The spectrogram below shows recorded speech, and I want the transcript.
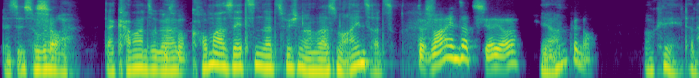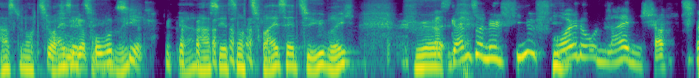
Das ist sogar, so. da kann man sogar Komma setzen dazwischen, dann war es nur ein Satz. Das war ein Satz, ja, ja. Ja, genau. Okay, dann hast du noch zwei du hast Sätze. Ja provoziert. Übrig. Ja, hast du jetzt noch zwei Sätze übrig. Für das Ganze mit viel Freude und Leidenschaft.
